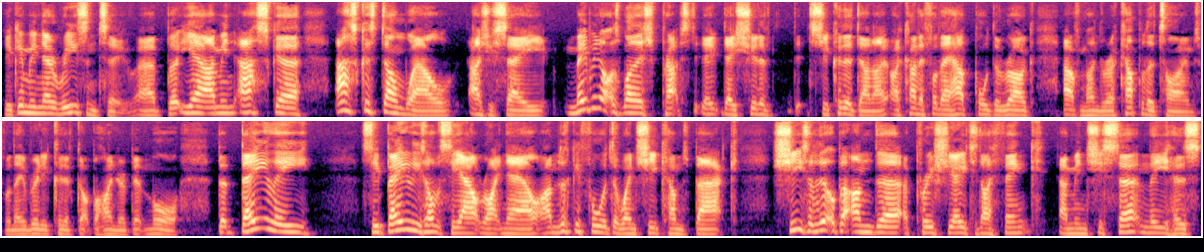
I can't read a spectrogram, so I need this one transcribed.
You've given me no reason to. Uh, but yeah, I mean, Asuka, Asuka's done well, as you say. Maybe not as well as perhaps they, they should have. She could have done. I, I kind of thought they have pulled the rug out from under a couple of times when they really could have got behind her a bit more. But Bayley, see, Bayley's obviously out right now. I'm looking forward to when she comes back she's a little bit underappreciated, I think. I mean, she certainly has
